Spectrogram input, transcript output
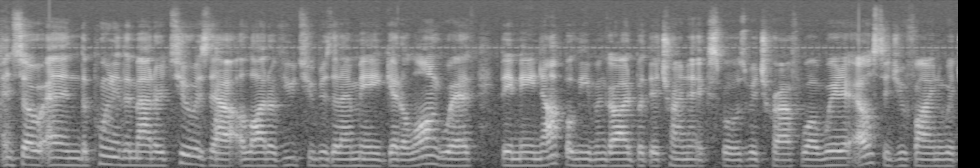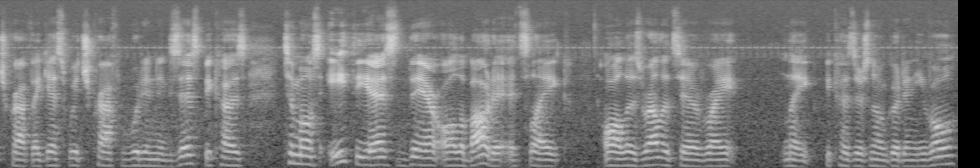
And so, and the point of the matter too is that a lot of YouTubers that I may get along with, they may not believe in God, but they're trying to expose witchcraft. Well, where else did you find witchcraft? I guess witchcraft wouldn't exist because to most atheists, they're all about it. It's like all is relative, right? Like, because there's no good and evil.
